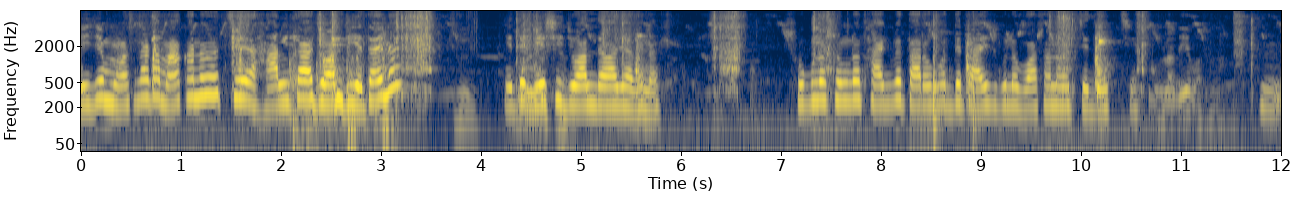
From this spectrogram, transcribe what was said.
এই যে মশলাটা মাখানো হচ্ছে হালকা জল দিয়ে তাই না? এতে বেশি জল দেওয়া যাবে না। শুকনো শুকনো থাকবে তার উপর দিয়ে টাইলসগুলো বসানো হচ্ছে দেখছি। হুম।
